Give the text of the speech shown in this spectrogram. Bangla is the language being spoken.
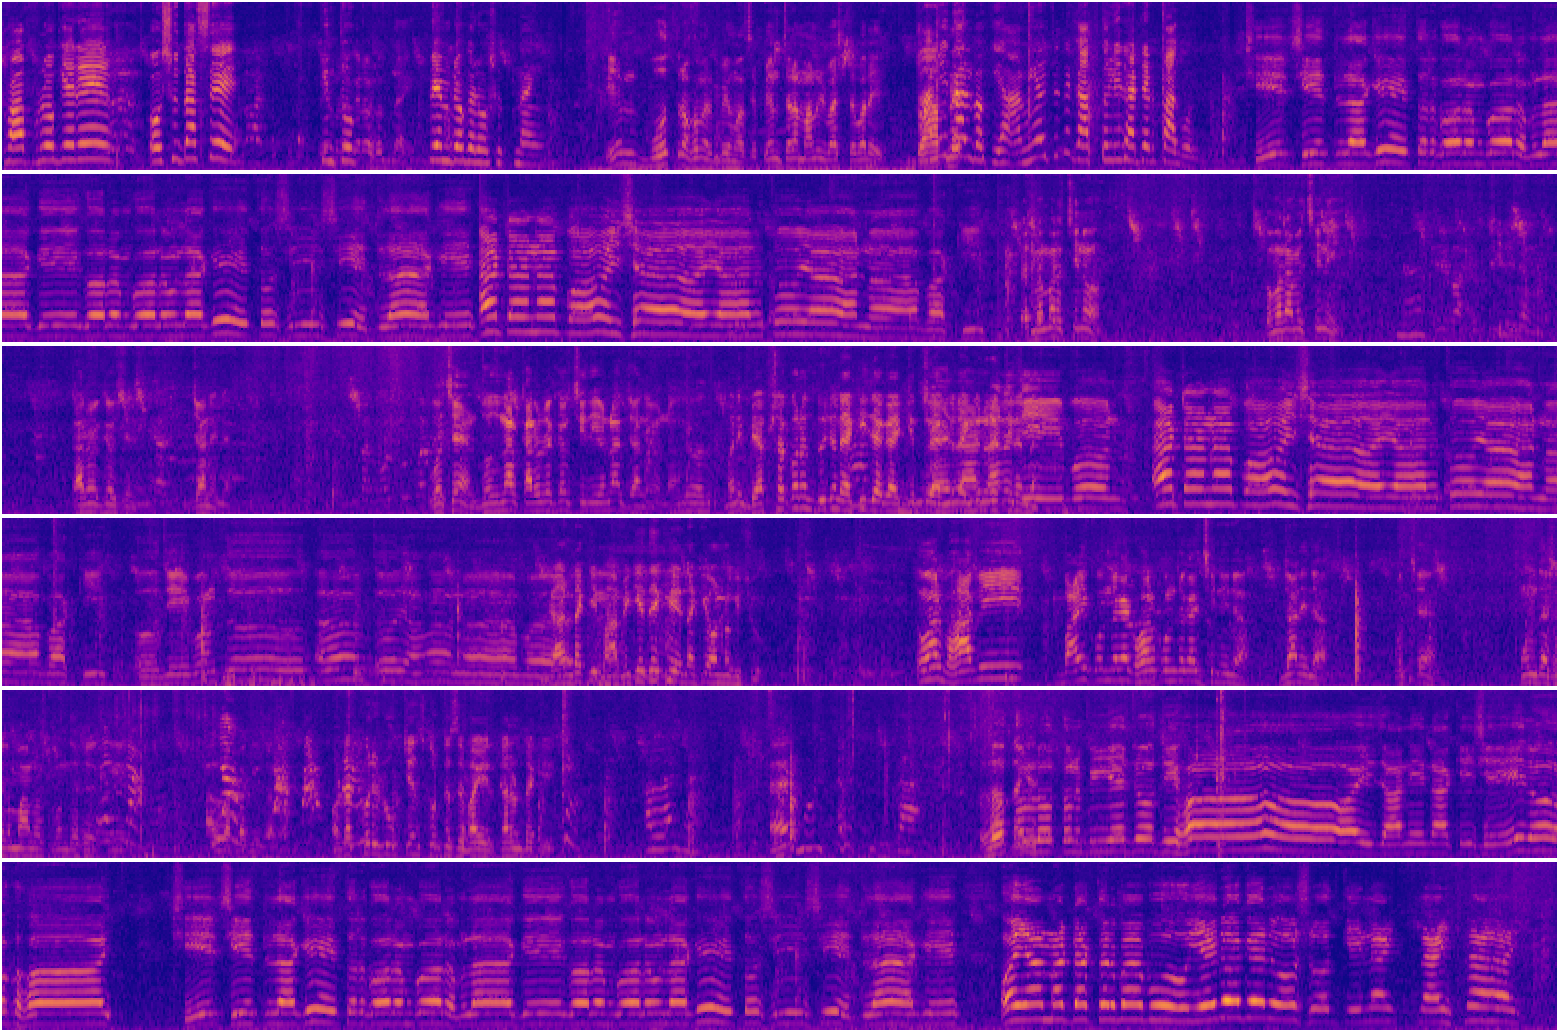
সব রোগের ওষুধ আছে কিন্তু ওষুধ নাই। প্রেম রোগের ওষুধ নাই। প্রেম বহুত রকমের প্রেম আছে প্রেম ছাড়া মানুষ বাঁচতে পারে। আমি জানব কি? আমি হচ্ছে যে গাবতলির হাটের পাগল। শীত শীত লাগে তোর গরম গরম লাগে গরম গরম লাগে তো শীত শীত লাগে। আটানা পয়সা আর তো আনা বাকি। আমার চিনো? তোমার আমি চিনি? চিনি না আমরা। কারোর কেউ চিনি না জানি না। বলছেন দুজনার কারোর কেউ চিনিও না জানিও না। মানে ব্যবসা করেন দুজন একই জায়গায় কিন্তু একজন একজনের চিনেন না। জীবন আটানা পয়সা আর তো আনা বাকি। ও জীবন তো আর তো আনা। গানটা কি ভাবিকে দেখে নাকি অন্য কিছু? তোমার ভাবি বাড়ি কোন জায়গায় ঘর কোন জায়গায় চিনি না জানি না বুঝছেন? কোন দেশের মানুষ কোন দেশের কি? আল্লাহ পাকি জানে। হঠাৎ করে রূপ চেঞ্জ করতেছে ভাইয়ের কারণটা কি? হ্যাঁ? নতুন নতুন বিয়ে যদি হয় জানি না কি সেই রোগ হয়। শীত শীত লাগে তোর গরম গরম লাগে গরম গরম লাগে তো শীত শীত লাগে। ওই আমার ডাক্তার বাবু এই রোগের ওষুধ কি নাই নাই নাই?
